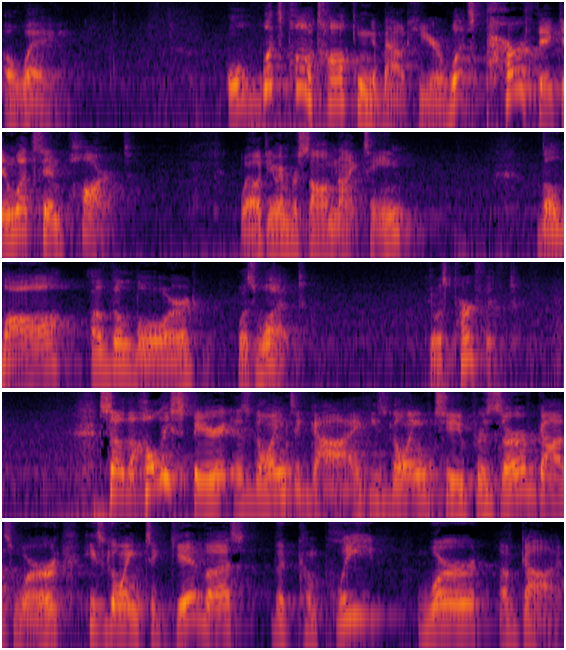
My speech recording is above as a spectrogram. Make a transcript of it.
away. What's Paul talking about here? What's perfect and what's in part? Well, do you remember Psalm 19? The law of the Lord was what? It was perfect. So the Holy Spirit is going to guide, He's going to preserve God's Word, He's going to give us the complete Word of God.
